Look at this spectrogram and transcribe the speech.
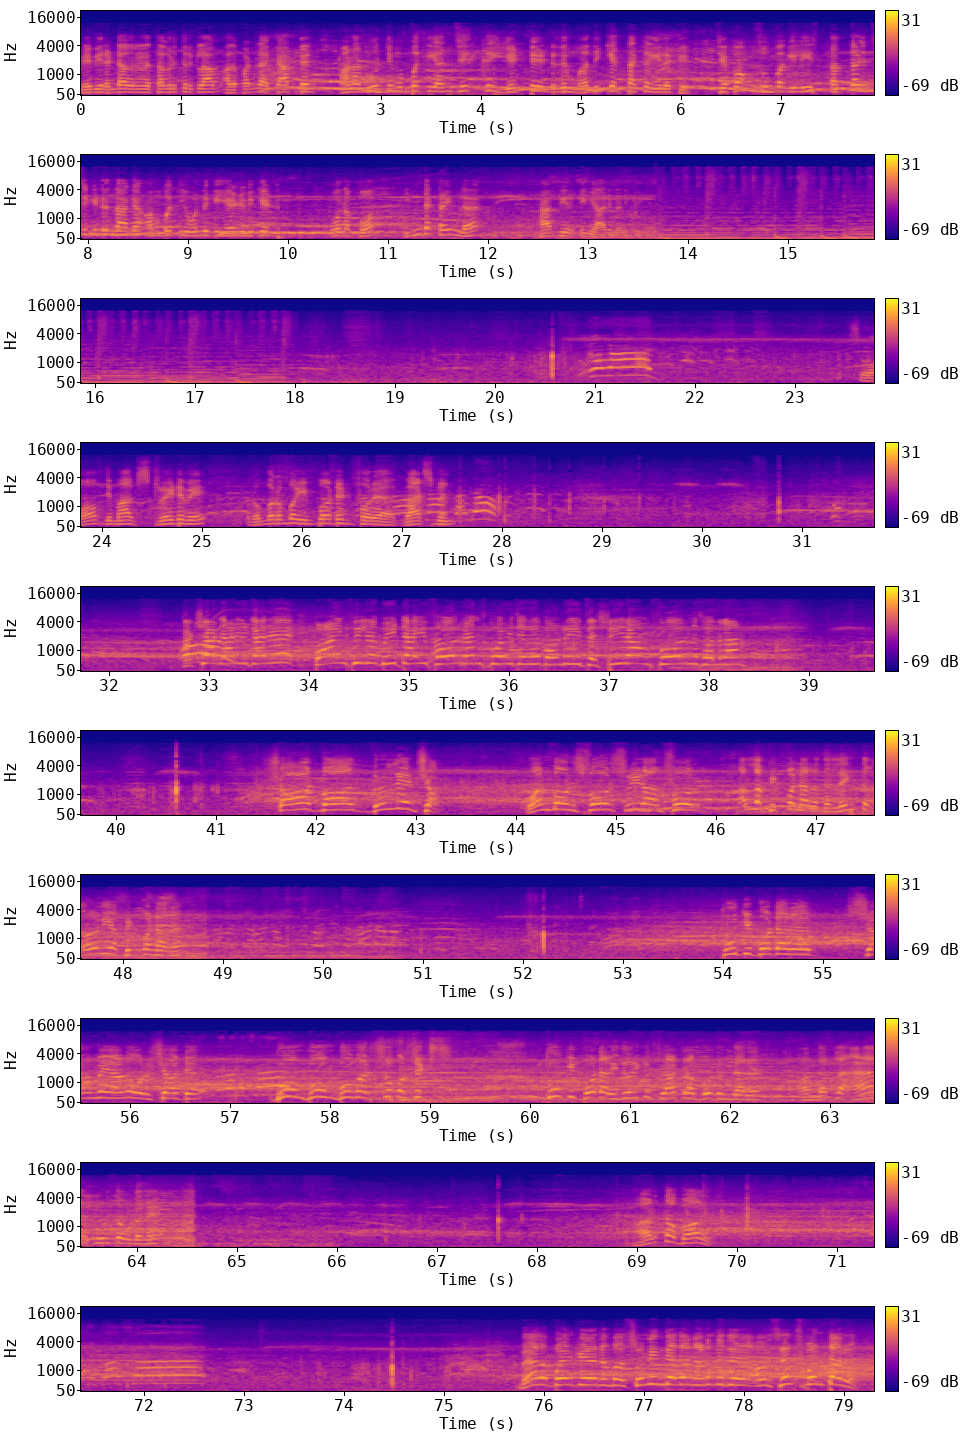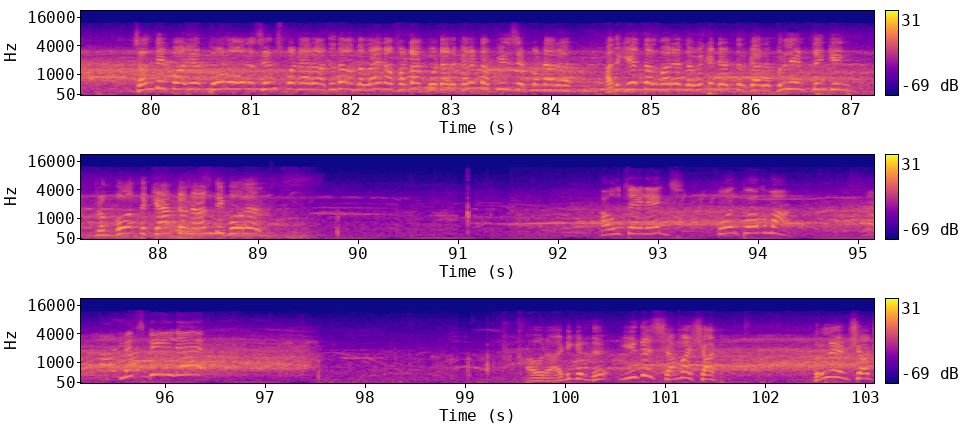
மேபி ரெண்டாவது ரன்னை தவிர்த்திருக்கலாம். அதை பண்ணல கேப்டன் ஆனா நூத்தி முப்பத்தி அஞ்சுக்கு எட்டுன்றது மதிக்கத்தக்க இலக்கு. செப்பாக் சூப்பர் கிலீஸ் தத்தளிச்சுக்கிட்டு இருந்தாங்க. ஐம்பத்தி ஒண்ணுக்கு ஏழு விக்கெட் போனப்போ இந்த டைம்ல ஹாப்பி டீம் யாருன்னு நினைக்கிறீங்க? So off the mark straight away ரொம்ப ரொம்ப important for a batsman cut ஆடி இருக்காரு? பாயிண்ட் ஃபீல்டர் பீட் ஆகி ஃபோர் ரன்ஸ் போயிடுச்சது பவுண்டரி ஸ்ரீராம் ஃபோர்னு சொல்லலாம். Short ball brilliant shot one bounce four Shriram four நல்லா பிக் பண்ணாரு அந்த லெங்க் ஏர்லியா பிக் பண்ணாரு. தூக்கி போட்டாரு. செமையான ஒரு shot boom boom boomer super six தூக்கி போட்டாரு. இது வரைக்கும் பிளாட்டரா போட்டிருந்தாரு. அந்த இடத்துல ஏர் கொடுத்த உடனே அடுத்த பால் மேல போயிருக்கு. நம்ம சொன்னிருந்தே தான் நடந்தது. அவர் சென்ஸ் பண்ணிட்டாரு. சந்தீப் வாரியர் போன ஓவர் சென்ஸ் பண்ணாரு. அதுதான் அந்த லைன் ஆஃப் அட்டாக் போட்டாரு. கரெக்டா ஃபீல் செட் பண்ணாரு. அதுக்கு ஏத்தால் மாதிரி அந்த விக்கெட் எடுத்திருக்காரு. Brilliant thinking from both captain and the bowler outside edge 4 போகுமா மிஸ்ஃபீல்டு அவர் அடிக்கிறது. இது செம ஷாட் பிரில்லியன்ட் ஷாட்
